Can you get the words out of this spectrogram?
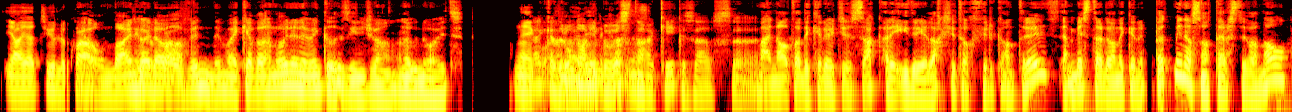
ja, ja, tuurlijk wel. Ja, online ga je dat wel vinden, maar ik heb dat nog nooit in een winkel gezien, Jean. Nog nooit. Nee, ja, ik heb er ook nog niet bewust naar gekeken, zelfs. Uh... Maar haalt dat een keer uit je zak. Allee, iedereen lacht je toch vierkant uit. En mist daar dan een keer een put mee, dat is nog het ergste van al.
